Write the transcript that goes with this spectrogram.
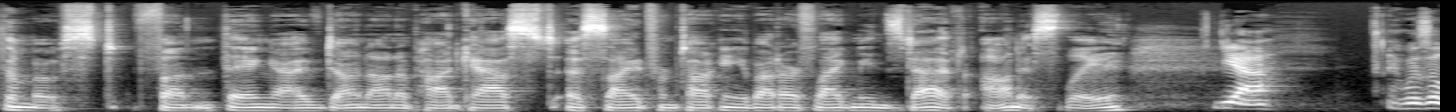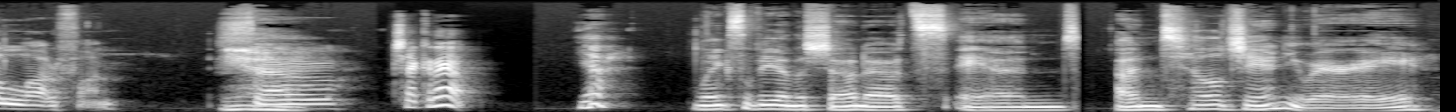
the most fun thing I've done on a podcast aside from talking about our flag means death, honestly. Yeah. It was a lot of fun. Yeah. So check it out. Yeah. Links will be in the show notes. And until January,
